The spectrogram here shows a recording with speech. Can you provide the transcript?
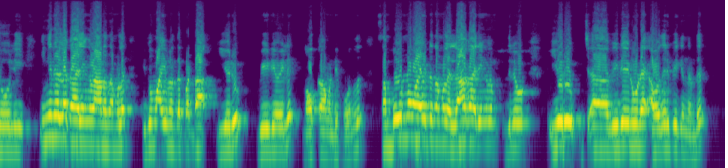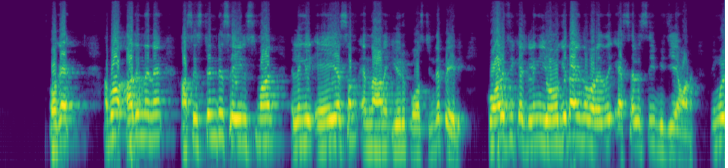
ജോലി? ഇങ്ങനെയുള്ള കാര്യങ്ങളാണ് നമ്മൾ ഇതുമായി ബന്ധപ്പെട്ട ഈ ഒരു വീഡിയോയിൽ നോക്കാൻ വേണ്ടി പോകുന്നത്. സമ്പൂർണമായിട്ട് നമ്മൾ എല്ലാ കാര്യങ്ങളും ഇതിൽ ഈ ഒരു വീഡിയോയിലൂടെ അവതരിപ്പിക്കുന്നുണ്ട്. ഓക്കെ? അപ്പോൾ ആദ്യം തന്നെ അസിസ്റ്റന്റ് സെയിൽസ്മാൻ അല്ലെങ്കിൽ എ എസ് എം എന്നാണ് ഈ ഒരു പോസ്റ്റിന്റെ പേര്. ക്വാളിഫിക്കേഷൻ അല്ലെങ്കിൽ യോഗ്യത എന്ന് പറയുന്നത് എസ് എൽ സി വിജയമാണ്. നിങ്ങൾ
